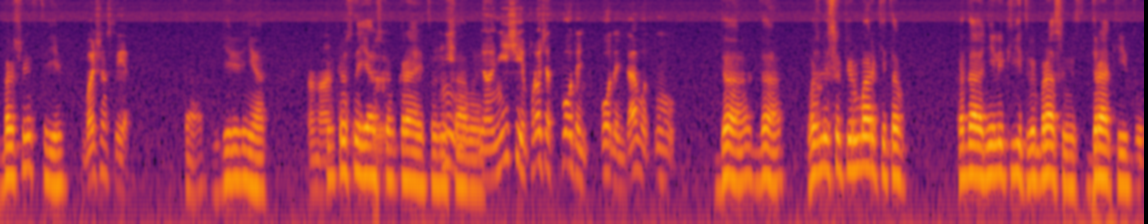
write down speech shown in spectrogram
В большинстве, В большинстве. да, в деревнях. И Ага. в Красноярском крае то же Ни- самое. э, нищие просят подань, подань, да, вот, ну, Да, да. Возле супермаркетов, когда не ликвид выбрасывают, драки идут.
